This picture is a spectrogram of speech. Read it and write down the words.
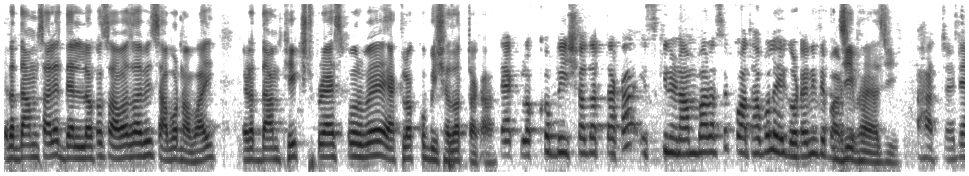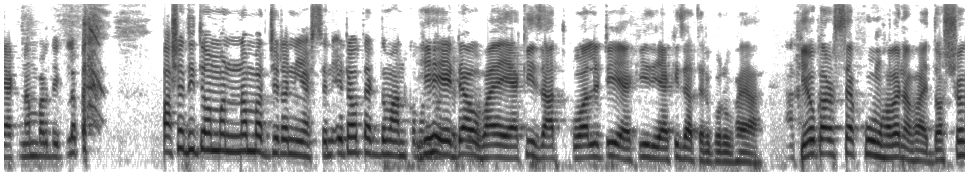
এটা দাম চাইলে দেড় লক্ষ চাওয়া যাবে চাবো না ভাই। এটার দাম ফিক্সড প্রাইস পড়বে এক লক্ষ বিশ হাজার টাকা। এক লক্ষ বিশ হাজার টাকা স্ক্রিনে নাম্বার আছে কথা বলে এই গোটা নিতে পারবে। জি ভাইয়া জি। আচ্ছা এটা এক নাম্বার দেখলাম। পাশে দ্বিতীয় নাম্বার যেটা নিয়ে আসছেন এটাও তো একদম আনকমন এটাও ভাই একই জাত কোয়ালিটি একই একই জাতের গরু ভাইয়া। কেউ কারোর সাথে কম হবে না ভাই। দর্শক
